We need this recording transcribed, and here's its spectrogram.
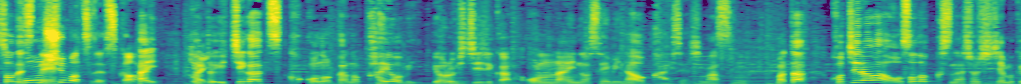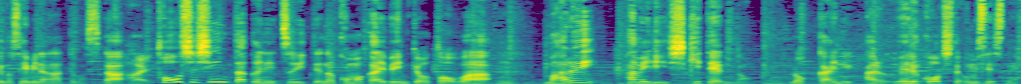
そうですね。今週末ですか？はい、はい。えっと、1月9日の火曜日夜7時からオンラインのセミナーを開催します、うん。またこちらはオーソドックスな初心者向けのセミナーになってますが、はい。投資信託についての細かい勉強等は、丸いファミリー式典の6階にあるウェルコーチというお店ですね、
